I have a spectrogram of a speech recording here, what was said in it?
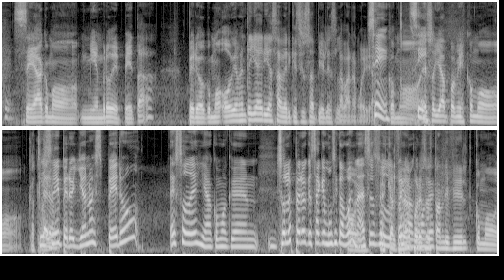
sea como miembro de PETA. Pero como obviamente ella debería saber que si usa pieles la van a huevear. Sí, Como sí. eso ya para mí es como... ¿cachai? Sí, pero yo no espero eso de ella, como que solo espero que saque música buena, eso es es que al final por como eso que- es tan difícil como,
